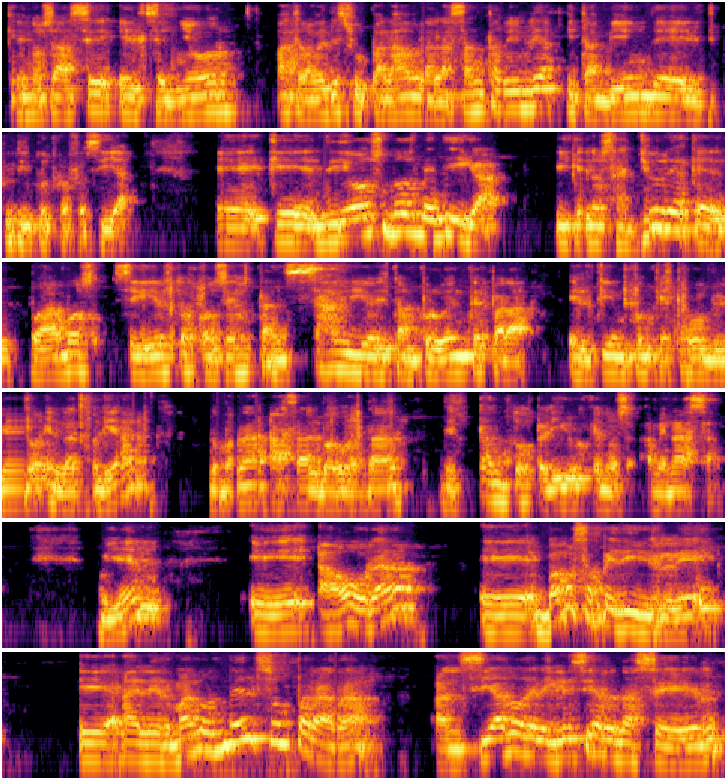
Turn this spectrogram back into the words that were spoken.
que nos hace el Señor a través de su palabra, la Santa Biblia y también del Espíritu de Profecía. Eh, que Dios nos bendiga y que nos ayude a que podamos seguir estos consejos tan sabios y tan prudentes para el tiempo en que estamos viviendo en la actualidad. Nos van a salvaguardar de tantos peligros que nos amenazan. Muy bien. Eh, ahora eh, vamos a pedirle eh, al hermano Nelson Parada, anciano de la Iglesia Renacer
